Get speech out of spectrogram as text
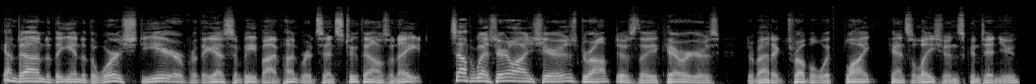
count down to the end of the worst year for the S&P 500 since 2008. Southwest Airlines shares dropped as the carrier's dramatic trouble with flight cancellations continued.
